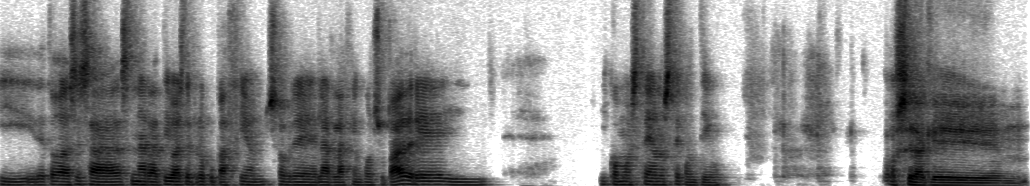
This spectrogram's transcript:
y de todas esas narrativas de preocupación sobre la relación con su padre y, cómo esté o no esté contigo. O sea que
